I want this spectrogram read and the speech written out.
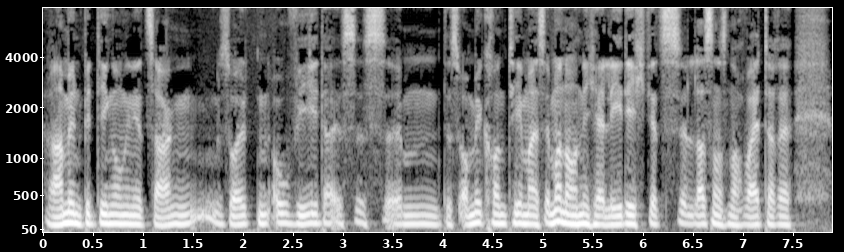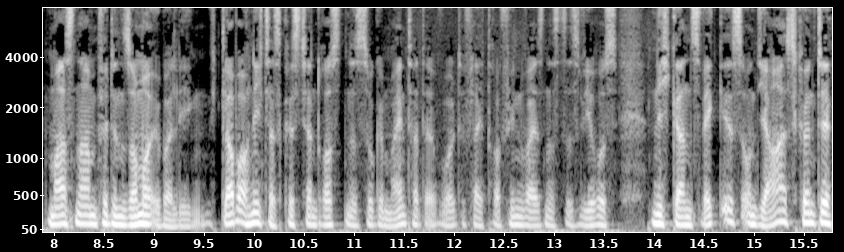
Rahmenbedingungen jetzt sagen sollten, oh weh, da ist es, ähm, das Omikron-Thema ist immer noch nicht erledigt, jetzt lassen uns noch weitere Maßnahmen für den Sommer überlegen. Ich glaube auch nicht, dass Christian Drosten das so gemeint hat. Er wollte vielleicht darauf hinweisen, dass das Virus nicht ganz weg ist. Und ja, es könnte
